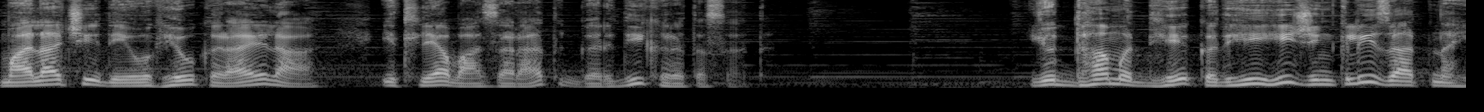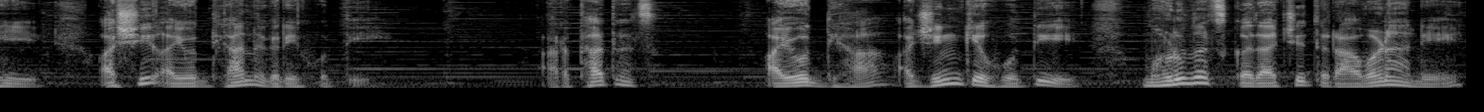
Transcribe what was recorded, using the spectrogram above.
मालाची देवघेव करायला इथल्या बाजारात गर्दी करत असत. युद्धामध्ये कधीही जिंकली जात नाही अशी अयोध्या नगरी होती. अर्थातच अयोध्या अजिंक्य होती म्हणूनच कदाचित रावणाने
